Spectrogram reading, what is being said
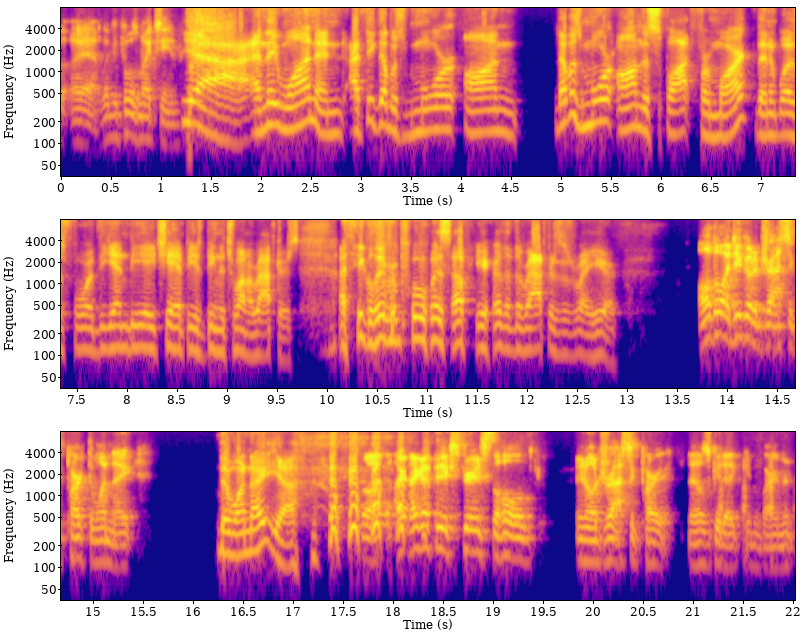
Oh, yeah, Liverpool's my team. Yeah, and they won, and I think that was more on that was more on the spot for Mark than it was for the NBA champions being the Toronto Raptors. I think Liverpool was up here, that the Raptors was right here. Although I did go to Jurassic Park the one night, The one night, yeah. so I, I got the experience the whole, you know, Jurassic Park. That was good, uh, good environment.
